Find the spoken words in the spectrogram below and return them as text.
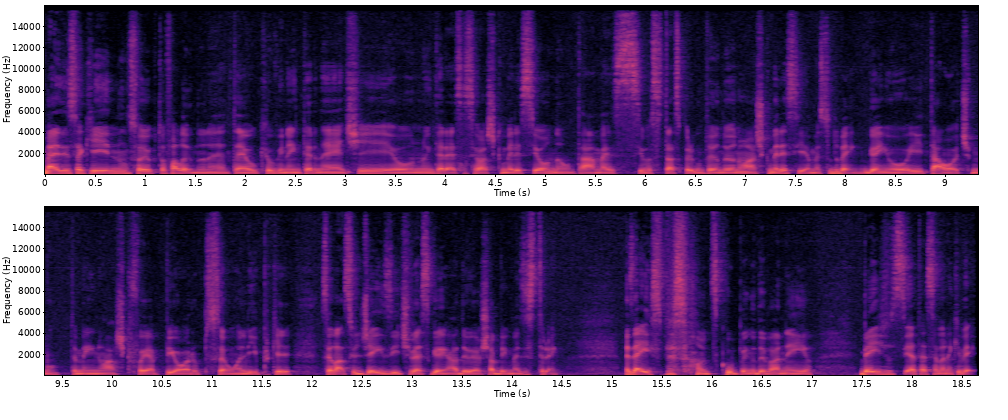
Mas isso aqui não sou eu que tô falando, né? Até o que eu vi na internet, eu não interessa se eu acho que merecia ou não, tá? Mas se você tá se perguntando, eu não acho que merecia. Mas tudo bem, ganhou e tá ótimo. Também não acho que foi a pior opção ali, porque, sei lá, se o Jay-Z tivesse ganhado, eu ia achar bem mais estranho. Mas é isso, pessoal. Desculpem o devaneio. Beijos e até semana que vem.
